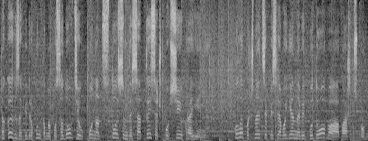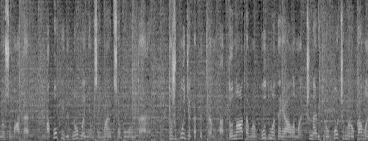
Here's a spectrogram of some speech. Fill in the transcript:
Таких за підрахунками посадовців понад 170 тисяч по всій Україні. Коли почнеться післявоєнна відбудова, важко спрогнозувати. А поки відновленням займаються волонтери. Тож будь-яка підтримка донатами, будматеріалами чи навіть робочими руками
